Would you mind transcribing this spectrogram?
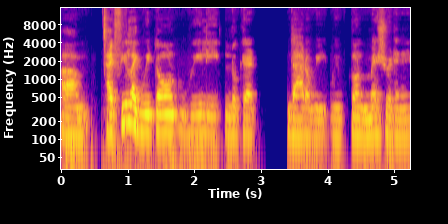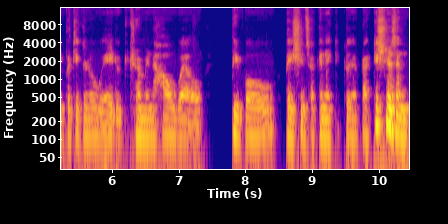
um, i feel like we don't really look at that or we, we don't measure it in any particular way to determine how well people patients are connected to their practitioners and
